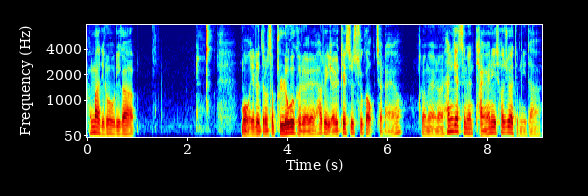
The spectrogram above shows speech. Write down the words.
한마디로 우리가 뭐 예를 들어서 블로그 글을 하루에 10개 쓸 수가 없잖아요. 그러면은 한개 쓰면 당연히 써줘야 됩니다.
